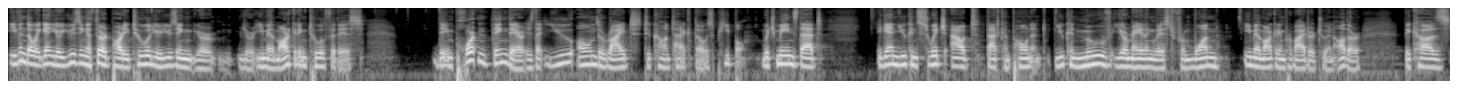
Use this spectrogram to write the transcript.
even though again you're using a third party tool you're using your your email marketing tool for this the important thing there is that you own the right to contact those people which means that again you can switch out that component. You can move your mailing list from one email marketing provider to another because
